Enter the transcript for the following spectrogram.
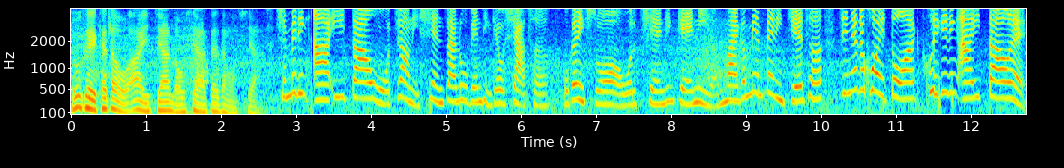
可不可以开到我阿姨家楼下，再让我下？什么令阿姨刀？我叫你现在路边停，给我下车！我跟你说，我的钱已经给你了，买个面被你劫车，今天就会多啊，亏给令阿姨刀嘞！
